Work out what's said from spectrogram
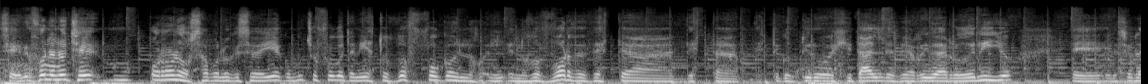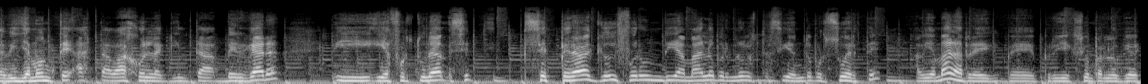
Sí, fue una noche horrorosa por lo que se veía, con mucho fuego. Tenía estos dos focos en los, dos bordes de, este continuo vegetal, desde arriba de Rodelillo, eh, en la zona de Villamonte, hasta abajo en la quinta Vergara. Y, y afortunadamente se, se esperaba que hoy fuera un día malo, pero no lo está haciendo, por suerte. Había mala pre- pre- proyección para lo que.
